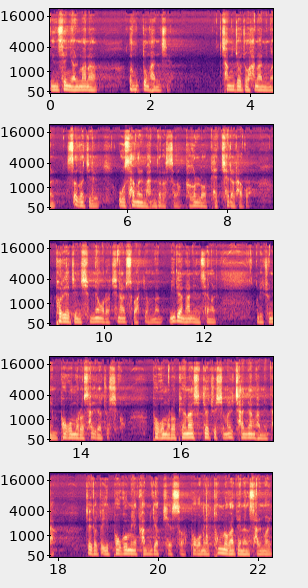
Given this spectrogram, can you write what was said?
인생이 얼마나 엉뚱한지, 창조주 하나님을 썩어질 우상을 만들어서 그걸로 대체를 하고 버려진 심령으로 지날 수밖에 없는 미련한 인생을 우리 주님 복음으로 살려주시고 복음으로 변화시켜 주심을 찬양합니다. 저희들도 이 복음에 감격해서 복음의 통로가 되는 삶을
